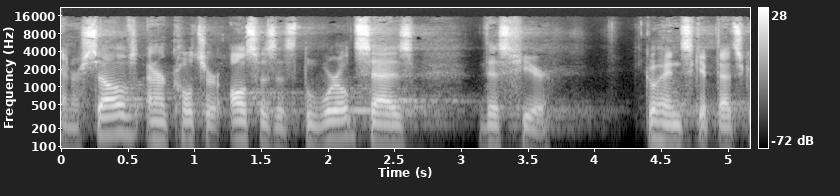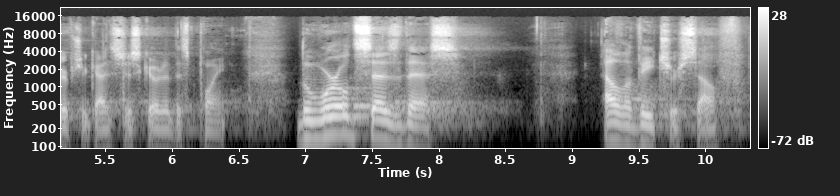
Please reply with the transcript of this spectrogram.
and ourselves and our culture all says this. The world says this here. Go ahead and skip that scripture, guys. Just go to this point. The world says this elevate yourself,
